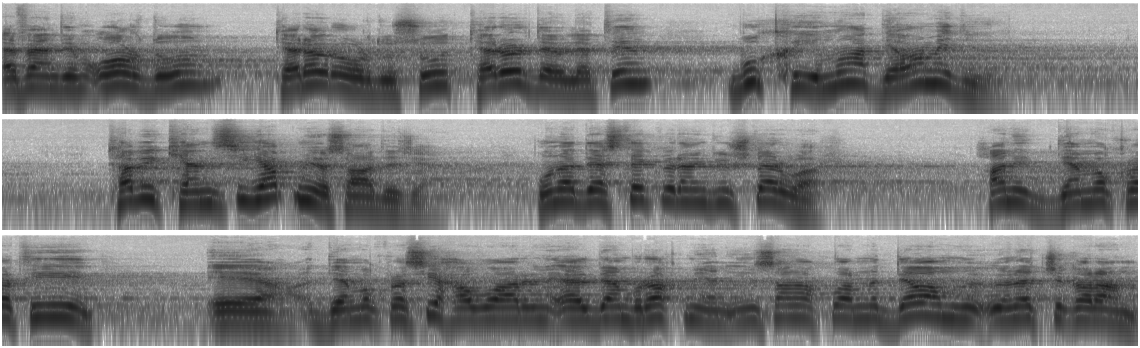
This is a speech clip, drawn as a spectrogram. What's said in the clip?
efendim ordu, terör ordusu, terör devletin bu kıyıma devam ediyor. Tabi kendisi yapmıyor sadece. Buna destek veren güçler var. Hani demokratiyi, e, demokrasi havarini elden bırakmayan, insan haklarını devamlı öne çıkaran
